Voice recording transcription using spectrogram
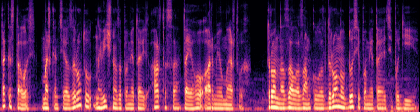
Так і сталося. Мешканці Азероту навічно запам'ятають Артаса та його армію мертвих. Тронна зала замку Лордерону досі пам'ятає ці події.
